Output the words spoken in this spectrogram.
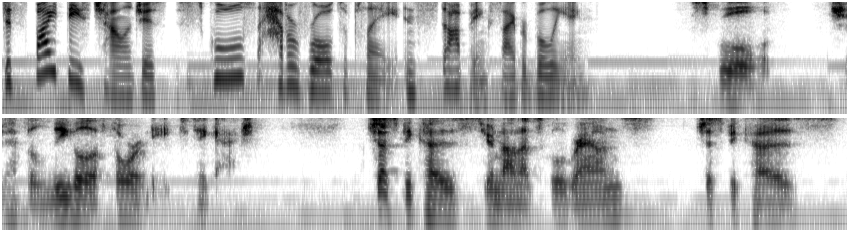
Despite these challenges, schools have a role to play in stopping cyberbullying. School should have the legal authority to take action. Just because you're not on school grounds, just because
